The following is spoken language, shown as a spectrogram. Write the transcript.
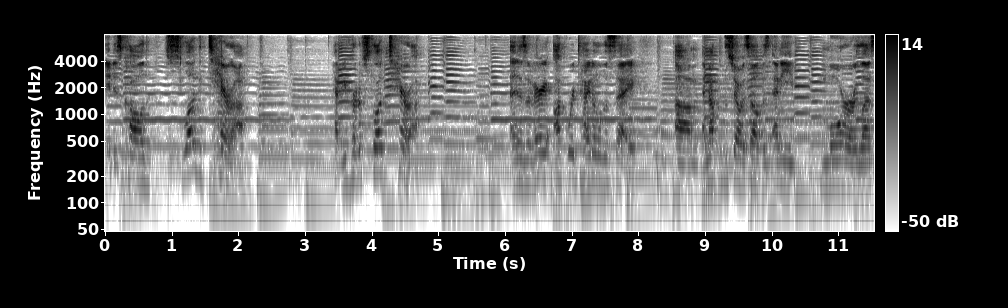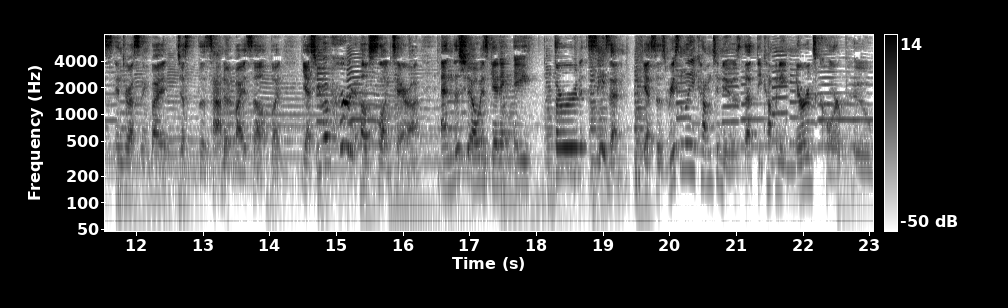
It is called Slugterra. Have you heard of Slug Slugterra? It is a very awkward title to say, um, and not that the show itself is any more or less interesting by just the sound of it by itself, but yes, you have heard of Slugterra, and this show is getting a third season. Yes, has recently come to news that the company Nerd Corps, who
